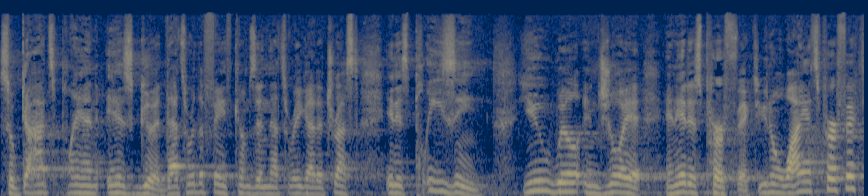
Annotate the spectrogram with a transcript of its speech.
So God's plan is good. That's where the faith comes in. That's where you got to trust. It is pleasing. You will enjoy it, and it is perfect. You know why it's perfect?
